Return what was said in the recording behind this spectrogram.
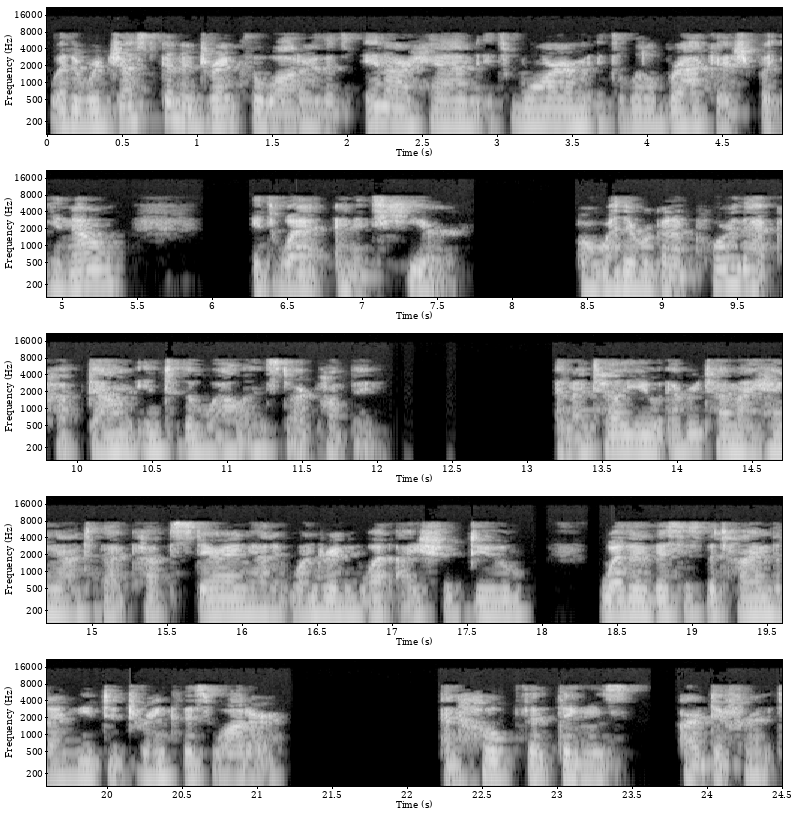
whether we're just going to drink the water that's in our hand. It's warm. It's a little brackish, but you know, it's wet and it's here. Or whether we're going to pour that cup down into the well and start pumping. And I tell you, every time I hang on to that cup, staring at it, wondering what I should do, whether this is the time that I need to drink this water and hope that things are different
